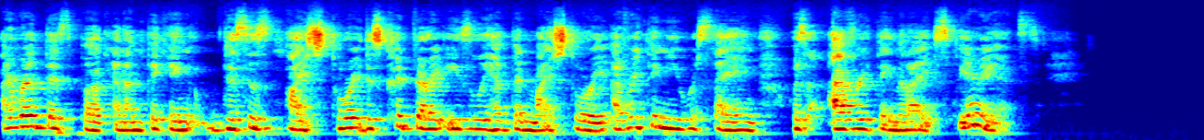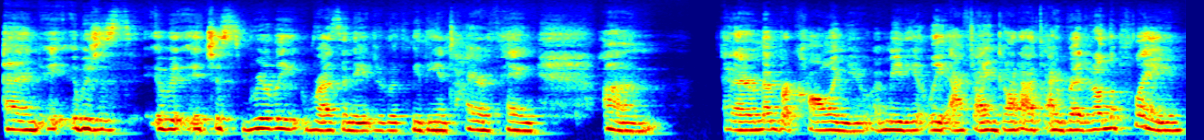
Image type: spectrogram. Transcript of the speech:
I read this book and I'm thinking, this is my story. This could very easily have been my story. Everything you were saying was everything that I experienced. And it, it was just, it, it just really resonated with me, the entire thing. Um, and I remember calling you immediately after I got out. I read it on the plane.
